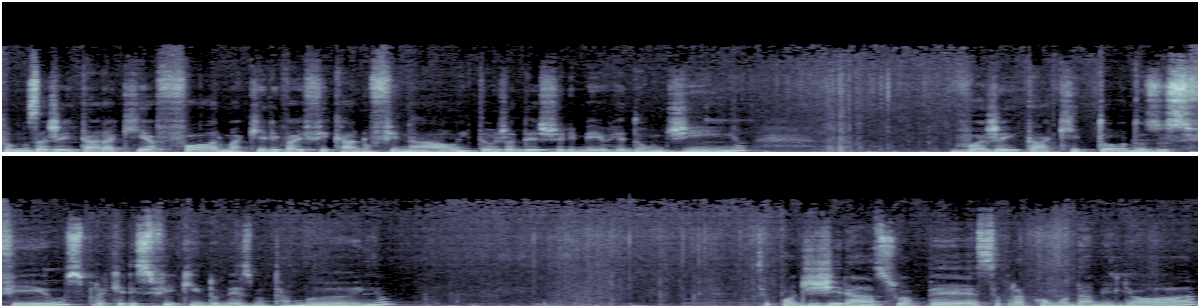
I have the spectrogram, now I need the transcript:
Vamos ajeitar aqui a forma que ele vai ficar no final, então já deixo ele meio redondinho. Vou ajeitar aqui todos os fios para que eles fiquem do mesmo tamanho. Você pode girar a sua peça para acomodar melhor.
